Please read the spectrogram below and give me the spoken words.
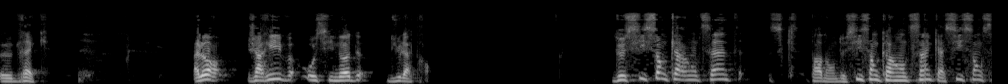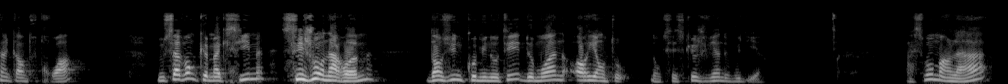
euh, grecs. Alors, j'arrive au synode du Latran. De 645, pardon, de 645 à 653, nous savons que Maxime séjourne à Rome dans une communauté de moines orientaux. Donc c'est ce que je viens de vous dire. À ce moment-là,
